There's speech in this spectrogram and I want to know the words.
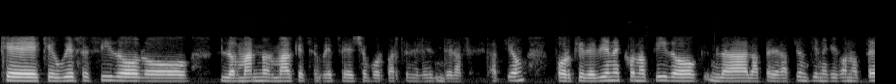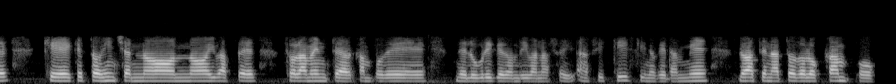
que, que hubiese sido lo, lo más normal que se hubiese hecho por parte de, la federación, porque de bienes conocidos la, la federación tiene que conocer que, estos hinchas no, no iba a ser solamente al campo de, de Lubrique donde iban a, asistir, sino que también lo hacen a todos los campos,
